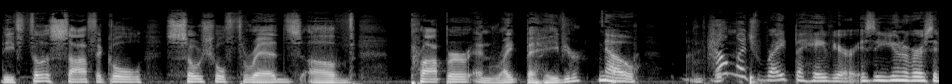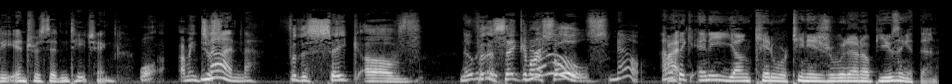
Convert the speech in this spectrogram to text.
the philosophical social threads of proper and right behavior? no how much right behavior is the university interested in teaching Well, I mean, just none for the sake of Nobody- for the sake of our souls. no I don't think any young kid or teenager would end up using it then.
